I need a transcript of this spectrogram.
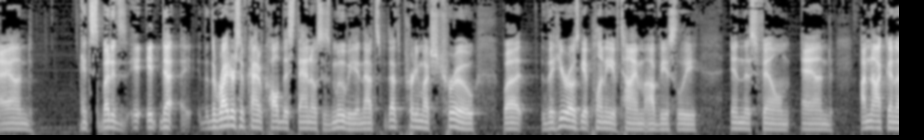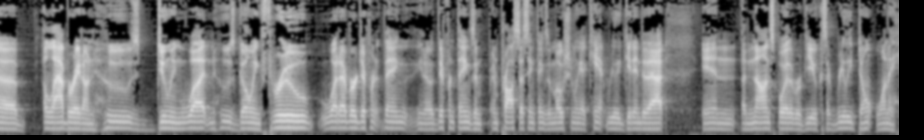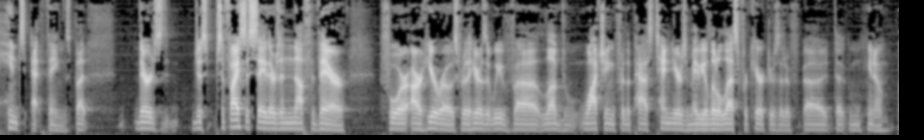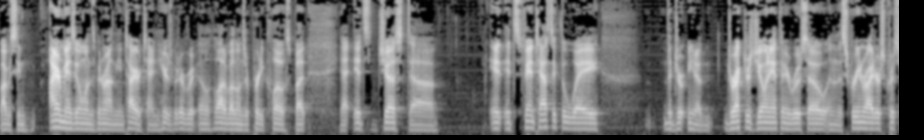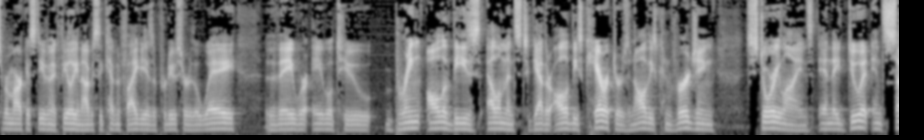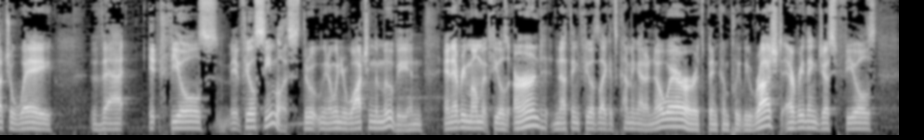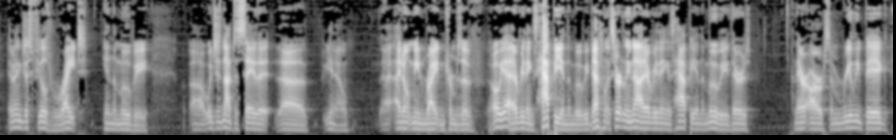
And it's but it's it, it the writers have kind of called this Thanos' movie, and that's that's pretty much true. But the heroes get plenty of time, obviously, in this film, and I'm not gonna elaborate on who's doing what and who's going through whatever different thing, you know, different things and, and processing things emotionally. I can't really get into that in a non spoiler review because I really don't want to hint at things. But there's just suffice to say, there's enough there for our heroes, for the heroes that we've uh, loved watching for the past ten years, and maybe a little less for characters that have uh, that you know obviously Iron Man's the only one that's been around the entire ten years, but a lot of other ones are pretty close. But yeah, it's just uh, it, it's fantastic the way the you know directors Joe and Anthony Russo and the screenwriters Christopher Markus, Stephen McFeely, and obviously Kevin Feige as a producer. The way they were able to bring all of these elements together, all of these characters and all these converging storylines, and they do it in such a way that it feels it feels seamless through you know when you're watching the movie and and every moment feels earned. Nothing feels like it's coming out of nowhere or it's been completely rushed. Everything just feels everything just feels right in the movie uh, which is not to say that uh, you know I don't mean right in terms of oh yeah everything's happy in the movie. Definitely certainly not everything is happy in the movie. There's there are some really big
